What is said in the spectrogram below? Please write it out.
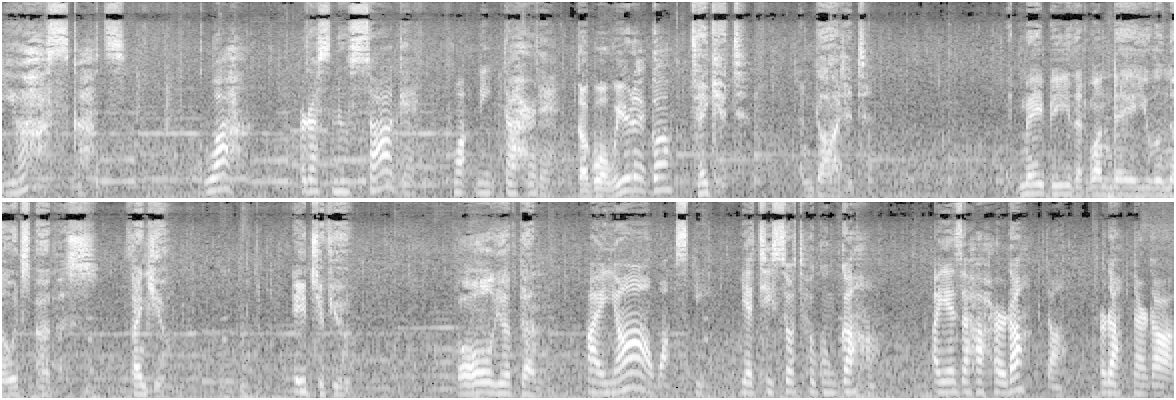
Yoskats. Gwa. Ras nu sage. Wat niet daherde. Dagwa weird ga? Take it and guard it. It may be that one day you will know its purpose. Thank you. Each of you. For all you have done. Ayan wanski. Yeti sot hugungaha. Ayeza ha herda da. Herda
